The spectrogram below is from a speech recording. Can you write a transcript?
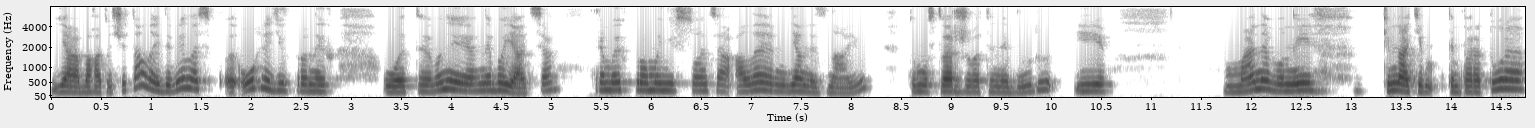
я багато читала і дивилась е, оглядів про них. От, е, вони не бояться прямих променів сонця, але я не знаю, тому стверджувати не буду. І в мене вони в кімнаті температура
